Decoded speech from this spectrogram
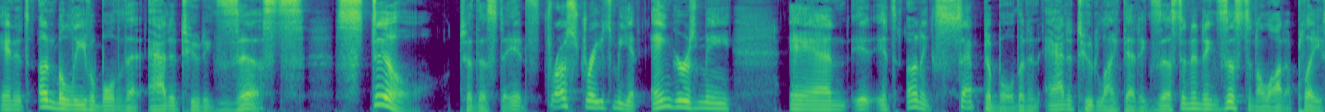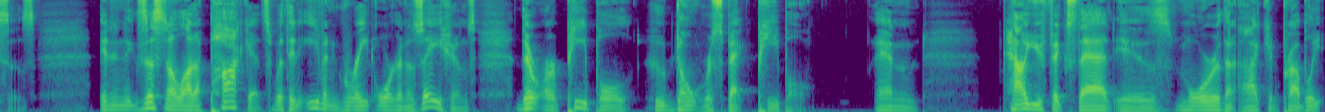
And it's unbelievable that that attitude exists still to this day. It frustrates me, it angers me, and it, it's unacceptable that an attitude like that exists. And it exists in a lot of places. And it exists in a lot of pockets within even great organizations. There are people who don't respect people. And how you fix that is more than I could probably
